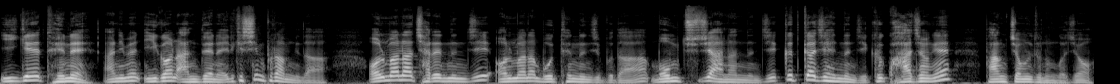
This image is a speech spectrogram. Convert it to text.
이게 되네, 아니면 이건 안 되네. 이렇게 심플합니다. 얼마나 잘했는지, 얼마나 못했는지보다 멈추지 않았는지, 끝까지 했는지, 그 과정에 방점을 두는 거죠.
